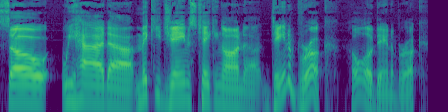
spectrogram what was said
So we had uh, Mickie James taking on uh, Dana Brooke. Hello, Dana Brooke.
